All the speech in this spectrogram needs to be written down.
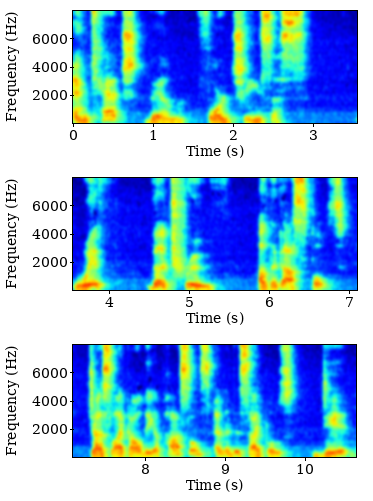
and catch them for Jesus with the truth of the Gospels just like all the apostles and the disciples did.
